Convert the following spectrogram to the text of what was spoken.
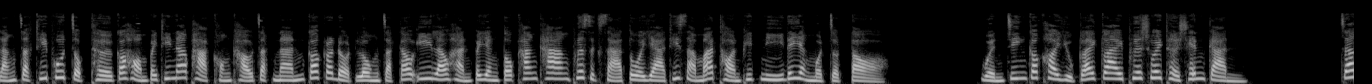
หลังจากที่พูดจบเธอก็หอมไปที่หน้าผากของเขาจากนั้นก็กระโดดลงจากเก้าอี้แล้วหันไปยังโต๊ะข้างๆ เพื่อศึกษาตัวยาที่สามารถถอนพิษนี้ได้อย่างหมดจดต่อ เหวินจิ้งก็คอยอยู่ใกล้ๆ เพื่อช่วยเธอเช่นกัน เจ้า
